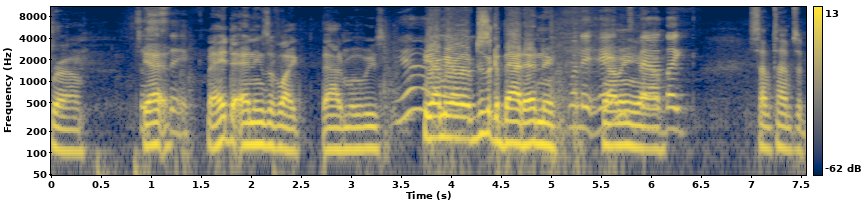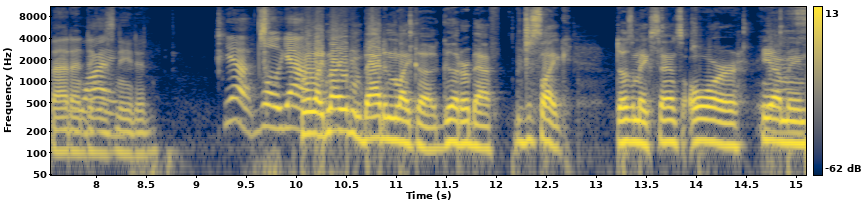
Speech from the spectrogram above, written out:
Bro. just Yeah. sick. I hate the endings of like bad movies. Yeah. Yeah, I mean, just like a bad ending. when it ends Yeah, I mean, yeah. like, Sometimes a bad ending is needed. yeah, well, yeah. But like not even bad in like a good or bad, but just like doesn't make sense or yeah, I mean,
